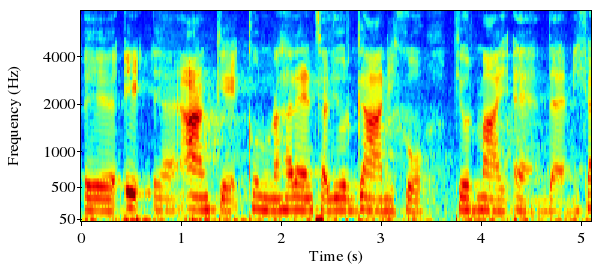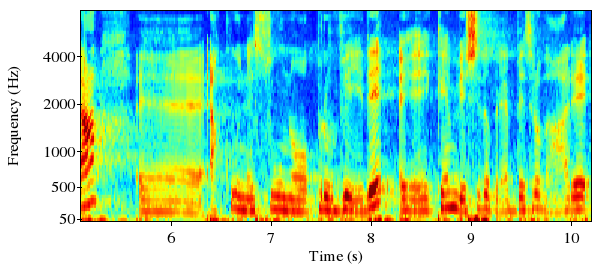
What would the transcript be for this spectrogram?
eh, e eh, anche con una carenza di organico che ormai è endemica, eh, a cui nessuno provvede e che invece dovrebbe trovare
